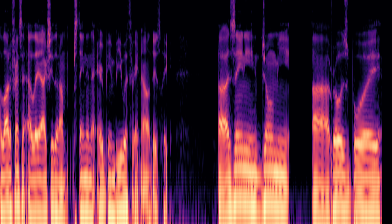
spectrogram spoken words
a lot of friends in LA actually that I'm staying in an Airbnb with right now. There's like uh Zany, Jomi, uh Rxseboy,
